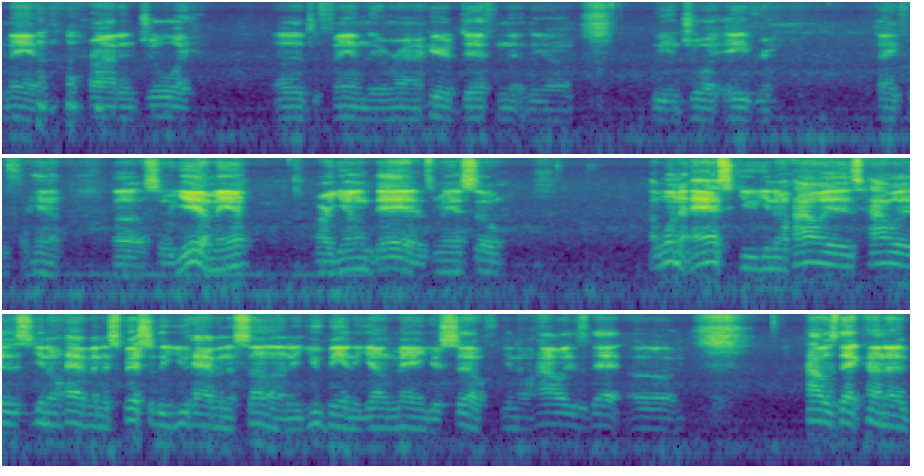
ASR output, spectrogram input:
man, pride and joy. Uh, the family around here definitely. Um, we enjoy Avery. Thankful for him. Uh, so yeah, man, our young dads, man. So I want to ask you, you know, how is how is you know having, especially you having a son and you being a young man yourself, you know, how is that? Um, how is that kind of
